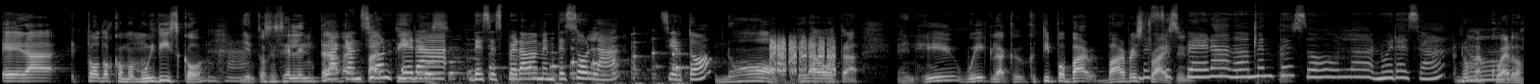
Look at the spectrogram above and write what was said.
era todo como muy disco. Ajá. Y entonces él entraba La canción en era desesperadamente sola, ¿cierto? No, era otra. And here we, like, tipo Bar Barbra Streisand. Desesperadamente sola. ¿No era esa? No, me acuerdo,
